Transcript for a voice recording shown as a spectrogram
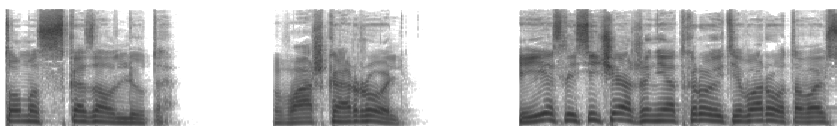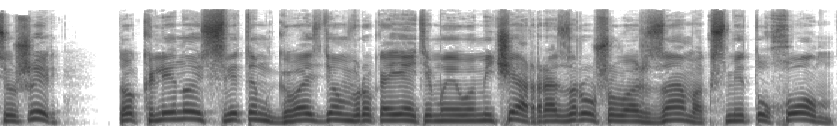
Томас сказал люто. «Ваш король. И если сейчас же не откроете ворота во всю ширь, то клянусь святым гвоздем в рукояти моего меча, разрушу ваш замок, смету холм,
